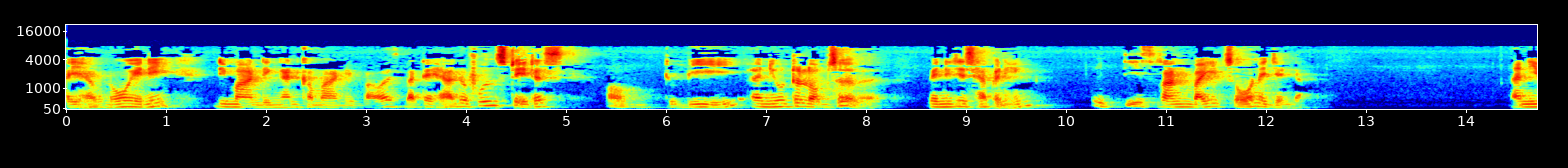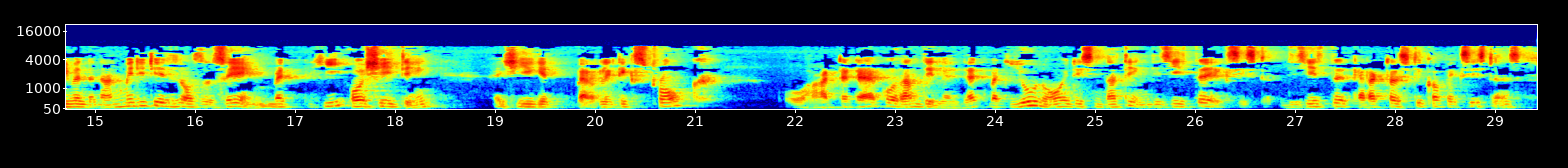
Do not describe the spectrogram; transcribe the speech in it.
I have no any demanding and commanding powers, but I have the full status of to be a neutral observer. When it is happening, it is run by its own agenda. And even the non-meditation is also the same, but he or she think she get paralytic stroke or heart attack or something like that. But you know it is nothing. This is the existence. This is the characteristic of existence,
